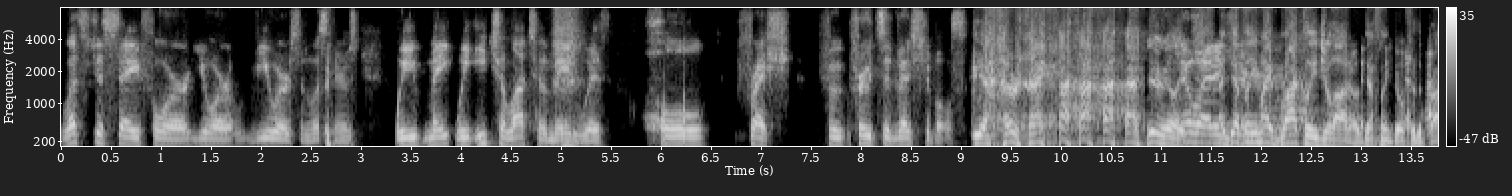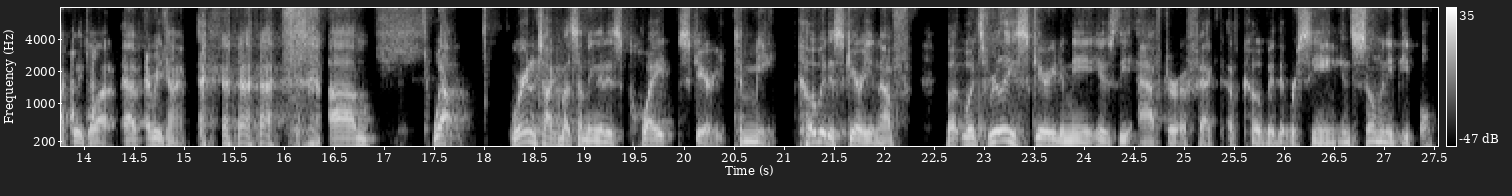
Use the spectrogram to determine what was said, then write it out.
let's just say for your viewers and listeners, we make we eat gelato made with whole, fresh fruits and vegetables. Yeah, right. really, no I definitely sugar. my broccoli gelato. Definitely go for the broccoli gelato every time. um, well, we're going to talk about something that is quite scary to me. COVID is scary enough. But what's really scary to me is the after effect of COVID that we're seeing in so many people.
